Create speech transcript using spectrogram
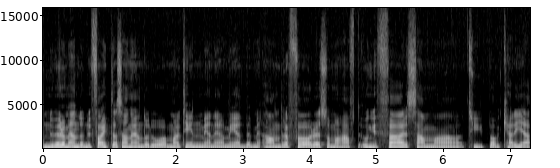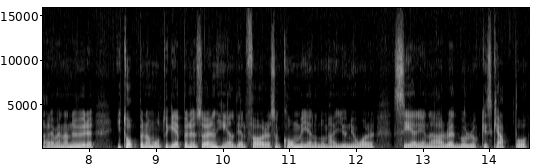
Och nu är de ändå, nu fightas han ändå då, Martin menar jag, med, med andra förare som har haft ungefär samma typ av karriär. Jag menar nu är det, i toppen av MotoGP nu så är det en hel del förare som kommer genom de här juniorserierna, Red Bull Rookies Cup och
